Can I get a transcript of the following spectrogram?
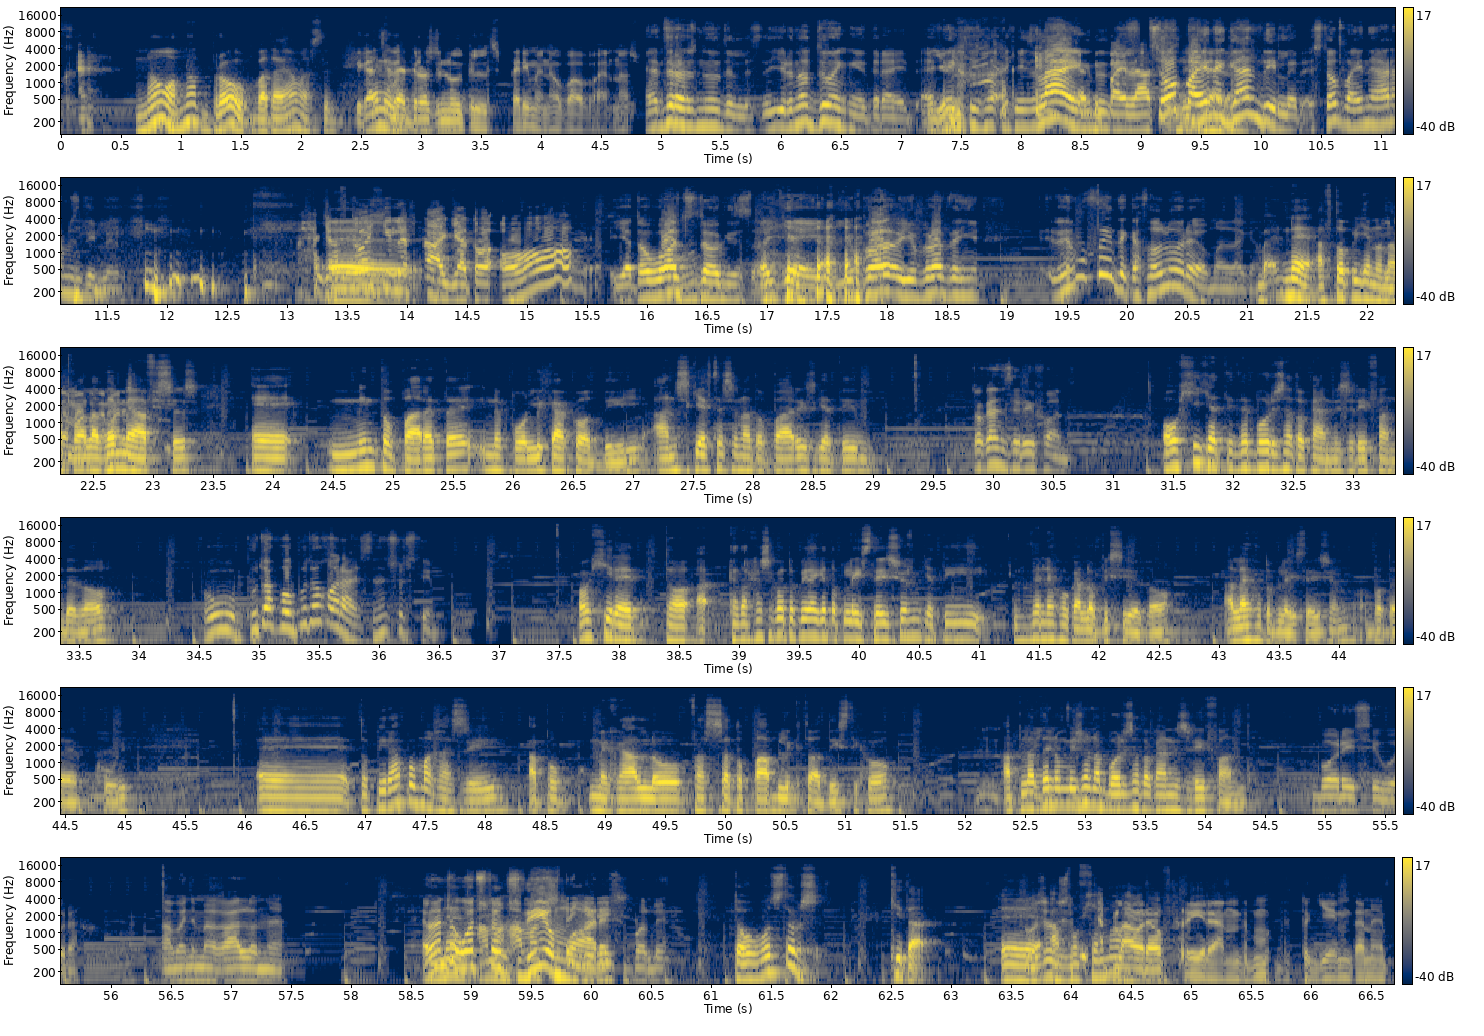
No, I'm not broke, but I am a student. Τι κάτσε Anyway, δεν τρως noodles. Περίμενε ο Παπα, να σου πω. Έντρος noodles. You're not doing it right. I You think know. he's, not, he's lying. Κάτι dude. πάει λάθος, Στόπα δεν είναι ξέρω. gun dealer. Στόπα είναι arms dealer. Γι' αυτό Ε, έχει λεφτά, για το... Ω! Για το Watch Dogs. Okay. You brought, you brought the... δεν μου φαίνεται καθόλου ωραίο, μαλάκα. Μπα- Ναι, αυτό πήγαινα να Ούτε πω, εμένα, αλλά δεν δεν μ' με αρέσει. άφησες. Ε, μην το πάρετε, είναι πολύ κακό deal. Αν σκέφτεσαι να το πάρεις γιατί... Το κάνεις refund. Όχι γιατί δεν μπορείς να το κάνεις refund εδώ. Πού, πού, το, από πού το αγοράζεις, δεν είναι στο Steam. Όχι ρε, το, α, καταρχάς εγώ το πήρα για το PlayStation γιατί δεν έχω καλό PC εδώ. Αλλά έχω το PlayStation, οπότε cool. Ε, το πήρα από μαγαζί, από μεγάλο, φάση σαν το public το αντίστοιχο. Απλά δεν νομίζω να μπορείς να το κάνεις refund. Μπορεί σίγουρα. Άμα είναι μεγάλο, ναι. Εμένα Ναι, το Watch άμα- Dogs άμα 2 τους μου το άρεσε γυρίσει. πολύ. Το Watch Dogs, κοίτα, ε, Νομίζω από ότι είχε θέμα... απλά ωραίο free run. Το game ήταν.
